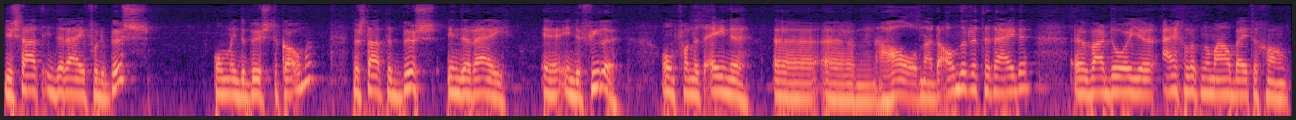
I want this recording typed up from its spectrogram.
Je staat in de rij voor de bus, om in de bus te komen. Dan staat de bus in de rij uh, in de file om van het ene uh, um, hal naar de andere te rijden. Uh, waardoor je eigenlijk normaal beter gewoon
